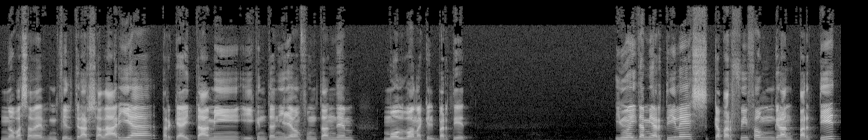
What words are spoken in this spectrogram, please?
no va saber infiltrar-se a l'àrea perquè Aitami i Quintanilla van fer un tàndem molt bon aquell partit. I un Aitami Artiles que per fi fa un gran partit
